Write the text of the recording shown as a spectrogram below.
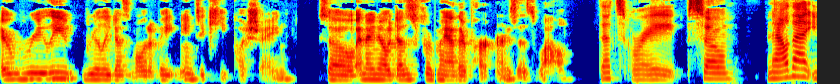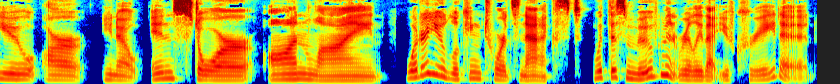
it really, really does motivate me to keep pushing. So, and I know it does for my other partners as well. That's great. So now that you are, you know, in store, online, what are you looking towards next with this movement really that you've created?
